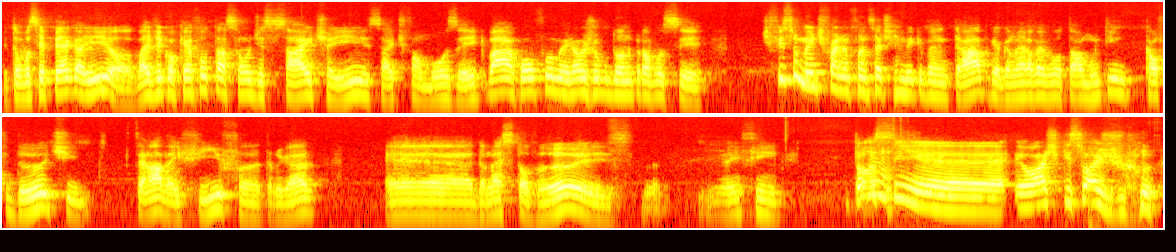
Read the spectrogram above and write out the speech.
Então você pega aí, ó, vai ver qualquer votação de site aí, site famoso aí, que ah, qual foi o melhor jogo do ano para você? Dificilmente Final Fantasy VII Remake vai entrar, porque a galera vai votar muito em Call of Duty, sei lá, vai FIFA, tá ligado? É, The Last of Us, enfim. Então, assim, é, eu acho que isso ajuda.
